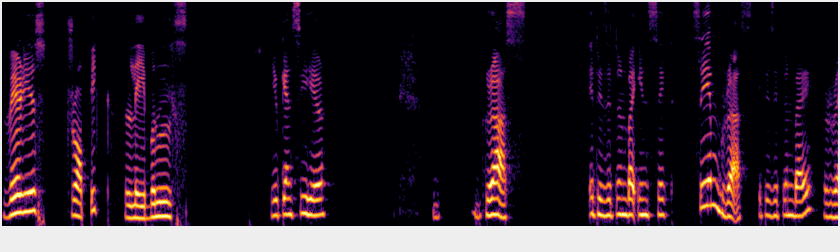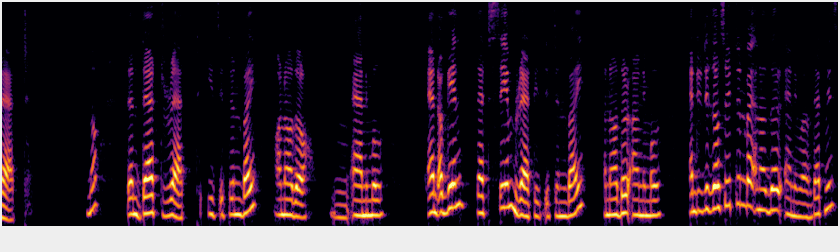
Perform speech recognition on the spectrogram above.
various trophic labels. You can see here grass. It is eaten by insect. Same grass. It is eaten by rat. No? Then that rat is eaten by another um, animal. And again that same rat is eaten by another animal. And it is also eaten by another animal. That means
